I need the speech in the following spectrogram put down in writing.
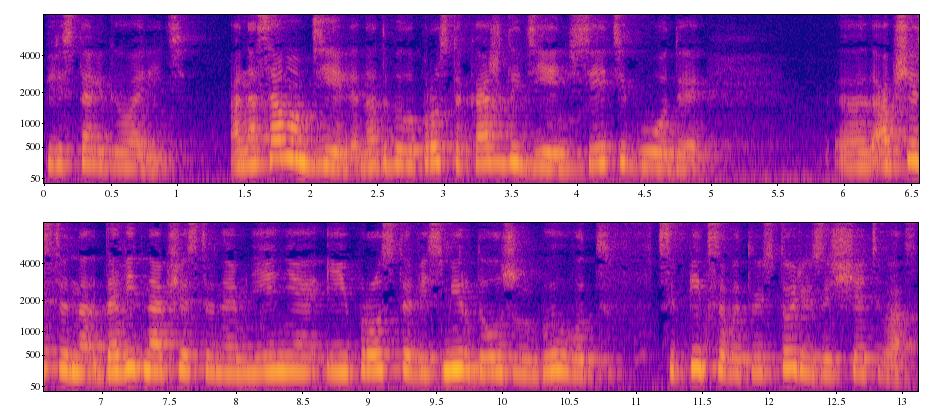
перестали говорить. А на самом деле надо было просто каждый день, все эти годы, э, общественно, давить на общественное мнение, и просто весь мир должен был вот вцепиться в эту историю и защищать вас.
